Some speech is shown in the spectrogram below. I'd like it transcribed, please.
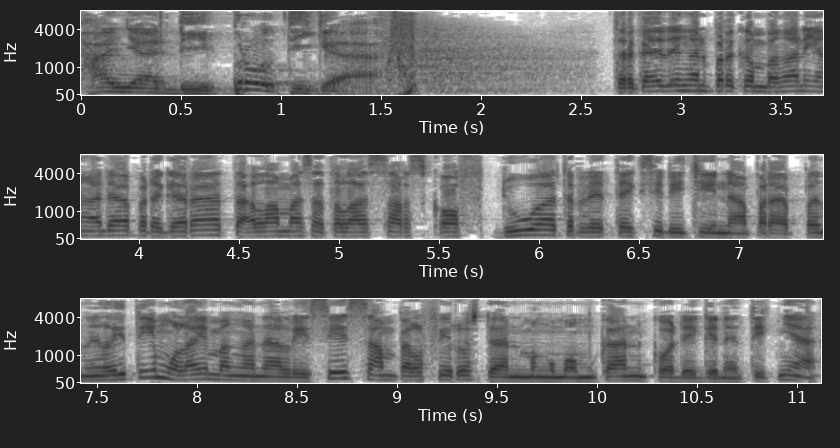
Hanya di Pro 3. Terkait dengan perkembangan yang ada pada negara tak lama setelah SARS-CoV-2 terdeteksi di Cina, para peneliti mulai menganalisis sampel virus dan mengumumkan kode genetiknya.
